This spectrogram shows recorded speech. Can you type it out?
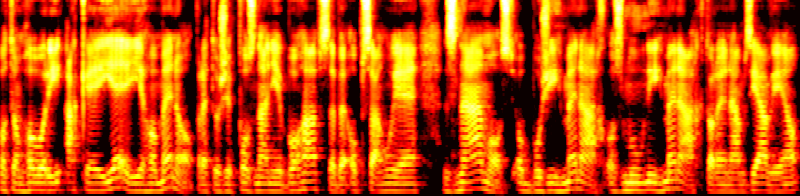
Potom hovorí, aké je jeho meno, meno, pretože poznanie Boha v sebe obsahuje známosť o Božích menách, o zmluvných menách, ktoré nám zjavil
